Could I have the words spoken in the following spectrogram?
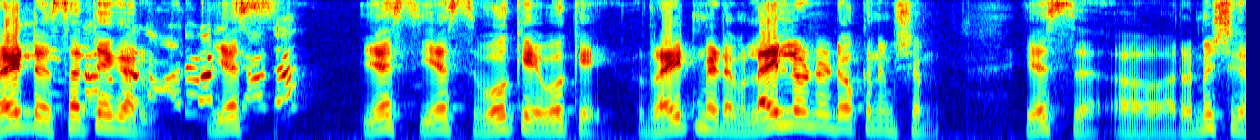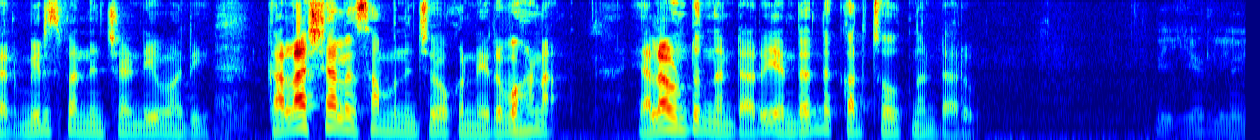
రైట్ సత్య గారు. Yes? Yes yes okay okay right madam లైన్లో ఉండండి ఒక నిమిషం. ఎస్ రమేష్ గారు మీరు స్పందించండి. మరి కళాశాలకు సంబంధించి ఒక నిర్వహణ ఎలా ఉంటుందంటారు? ఎంతెంత ఖర్చు అవుతుందంటారు? ఇయర్లీ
